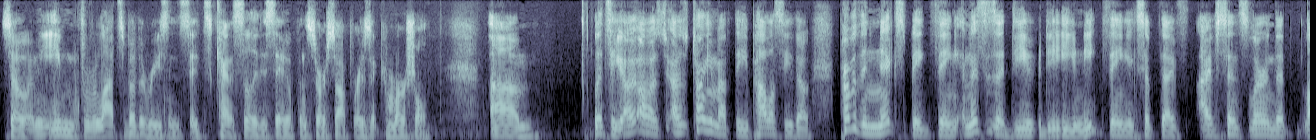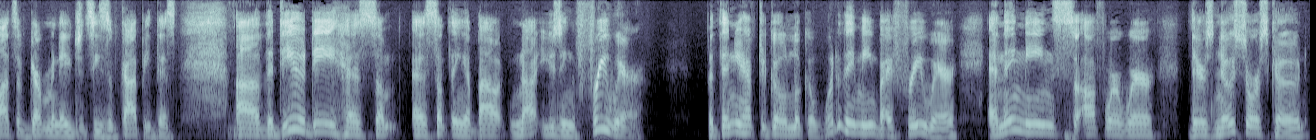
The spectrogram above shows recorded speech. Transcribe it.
So, I mean, even for lots of other reasons, it's kind of silly to say open source software isn't commercial. Um, let's see. I, I, was, I was talking about the policy, though. Probably the next big thing, and this is a DoD unique thing, except I've I've since learned that lots of government agencies have copied this. Uh, the DoD has some has something about not using freeware but then you have to go look at what do they mean by freeware and they mean software where there's no source code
